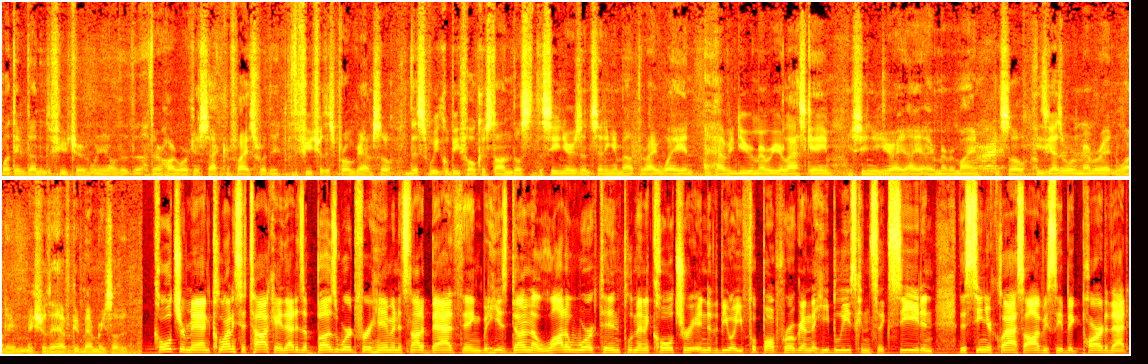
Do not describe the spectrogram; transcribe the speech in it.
what they've done in the future. You know, the, the, their hard work and sacrifice for the, for the future of this program. So this week will be focused on those the seniors and sending them out the right way, and having you remember your last game, your senior year. I, I, I remember mine, and so these guys will remember it and want to make sure they have good memories of it culture, man. Kalani Sitake, that is a buzzword for him, and it's not a bad thing, but he has done a lot of work to implement a culture into the BYU football program that he believes can succeed. And the senior class, obviously, a big part of that,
